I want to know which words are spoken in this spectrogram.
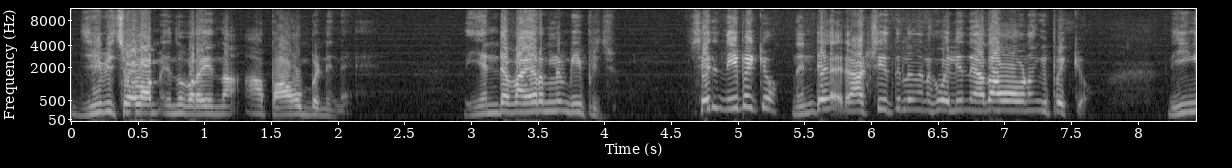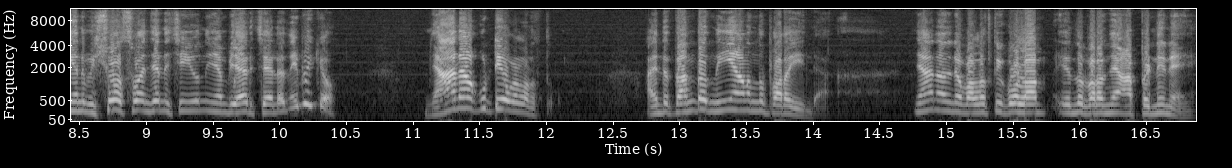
ജീവിച്ചോളാം എന്ന് പറയുന്ന ആ പാവം പെണ്ണിനെ നീ എന്റെ വയറിലും വീപ്പിച്ചു. ശരി നീ പൊയ്ക്കോ. നിന്റെ രാഷ്ട്രീയത്തിൽ നിനക്ക് വലിയ നേതാവാണെങ്കിൽ പൊയ്ക്കോ. നീ ഇങ്ങനെ വിശ്വാസവഞ്ചന ചെയ്യുമെന്ന് ഞാൻ വിചാരിച്ചല്ല നീ പൊയ്ക്കോ. ഞാൻ ആ കുട്ടിയെ വളർത്തു. അതിന്റെ തന്ത നീയാണെന്ന് പറയില്ല. ഞാൻ അതിനെ വളർത്തിക്കൊള്ളാം എന്ന് പറഞ്ഞ ആ പെണ്ണിനെ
